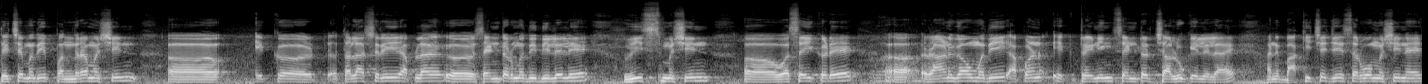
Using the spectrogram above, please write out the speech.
त्याच्यामध्ये पंधरा मशीन एक तलाश्री आपल्या सेंटरमध्ये दिलेले आहे. वीस मशीन वसईकडे राणगावमध्ये आपण एक ट्रेनिंग सेंटर चालू केलेलं आहे. आणि बाकीचे जे सर्व मशीन आहे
